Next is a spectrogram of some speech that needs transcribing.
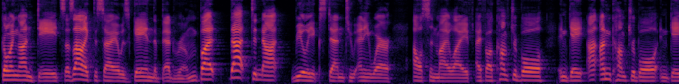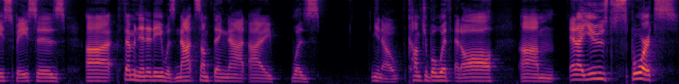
going on dates. As I like to say, I was gay in the bedroom, but that did not really extend to anywhere else in my life. I felt comfortable in gay, uh, uncomfortable in gay spaces. Uh, femininity was not something that I was, you know, comfortable with at all. Um, and I used sports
